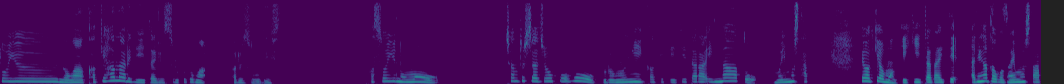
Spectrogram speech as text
というのがかけ離れていたりすることがあるそうです。なんかそういうのもちゃんとした情報をブログにかけていけたらいいなと思いました。では今日もお聴きいただいてありがとうございました。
